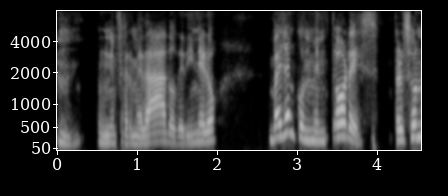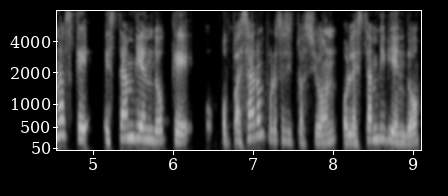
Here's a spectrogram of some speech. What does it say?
una enfermedad o de dinero, vayan con mentores, personas que están viendo que o pasaron por esa situación o la están viviendo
